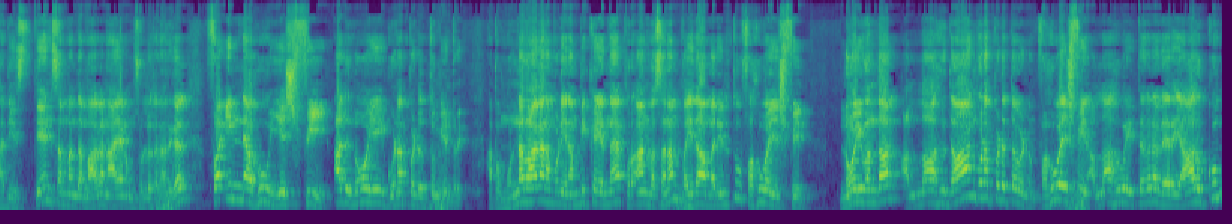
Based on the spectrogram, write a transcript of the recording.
ஹதீஸ் தேன் சம்பந்தமாக நாயகம் சொல்லுகிறார்கள் யஷ்ஃபி அது நோயை குணப்படுத்தும் என்று. அப்ப முன்னதாக நம்முடைய நம்பிக்கை என்ன? குர்ஆன் வசனம் வைதா மரில் தூ ஃபஹுவ நோய் வந்தால் அல்லாஹு தான் குணப்படுத்த வேண்டும். ஃபஹுவ அல்லாஹுவை தவிர வேற யாருக்கும்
